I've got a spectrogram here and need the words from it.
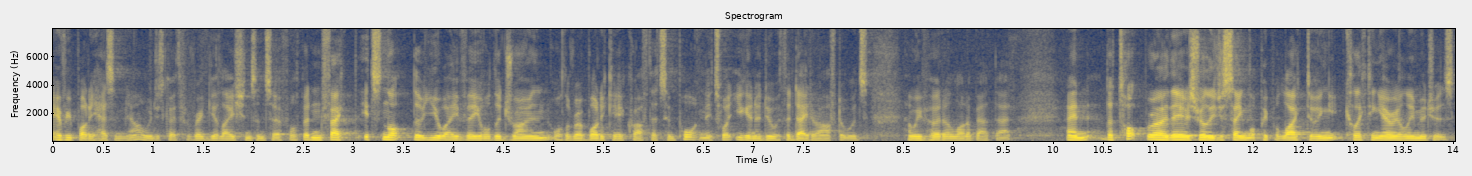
Everybody has them now. We just go through regulations and so forth. But in fact, it's not the UAV or the drone or the robotic aircraft that's important. It's what you're going to do with the data afterwards. And we've heard a lot about that. And the top row there is really just saying what people like doing, collecting aerial images,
